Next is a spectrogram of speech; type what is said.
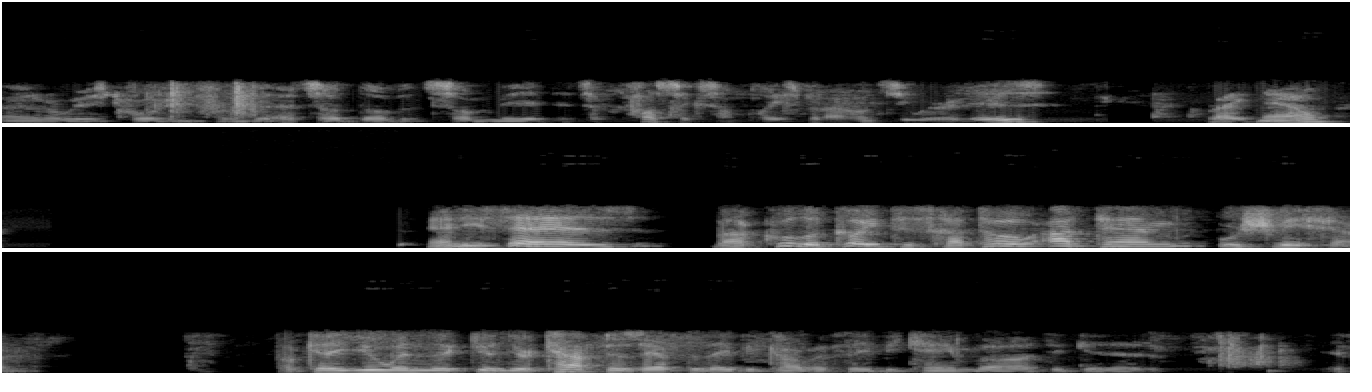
I don't know where he's quoting from. The Etzad David Samid. It's a pasuk someplace, but I don't see where it is right now. And he says, "Va'kula koi tischato atem ushvichem." Okay, you and the and your captors after they become if they became uh, I think it is if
